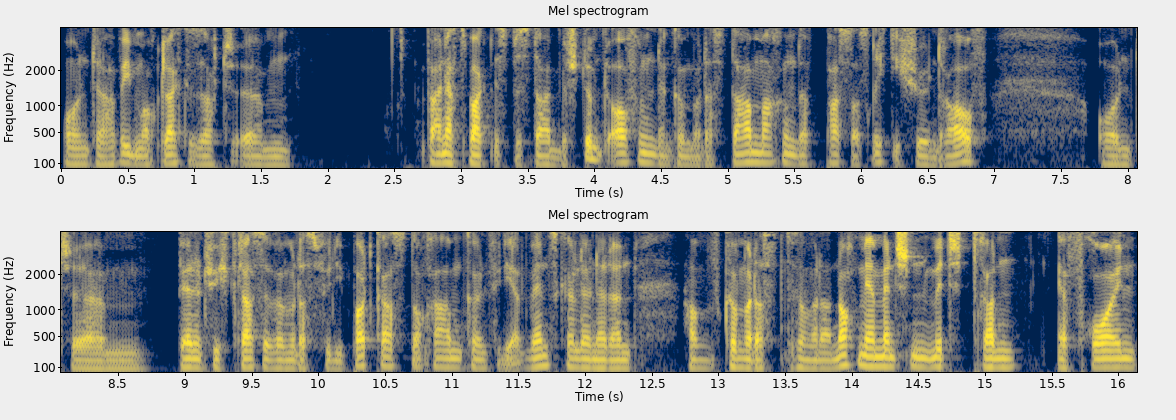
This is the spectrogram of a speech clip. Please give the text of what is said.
Und da habe ich ihm auch gleich gesagt, ähm, Weihnachtsmarkt ist bis dahin bestimmt offen, dann können wir das da machen, da passt das richtig schön drauf. Und ähm, wäre natürlich klasse, wenn wir das für die Podcasts noch haben können, für die Adventskalender, dann haben, können wir das, können wir da noch mehr Menschen mit dran erfreuen.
